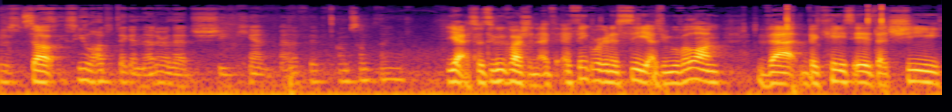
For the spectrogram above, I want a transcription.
Is, so is he allowed to take a netter that she can't benefit from something? Yeah, so it's a good question. I, th- I think we're going to see as we move along that the case is that she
